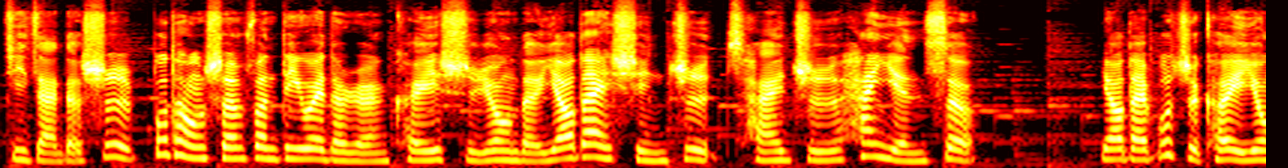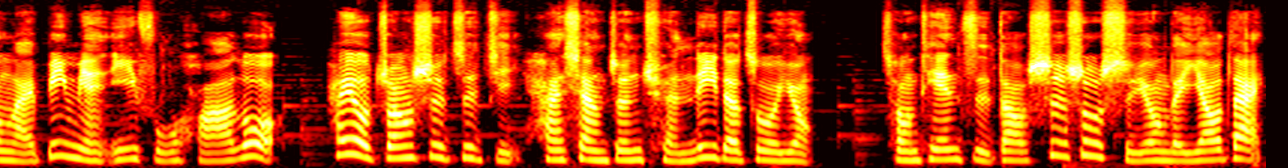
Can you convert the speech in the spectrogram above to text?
记载的是不同身份地位的人可以使用的腰带形制、材质和颜色。腰带不只可以用来避免衣服滑落。还有装饰自己和象征权力的作用。从天子到士庶使用的腰带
